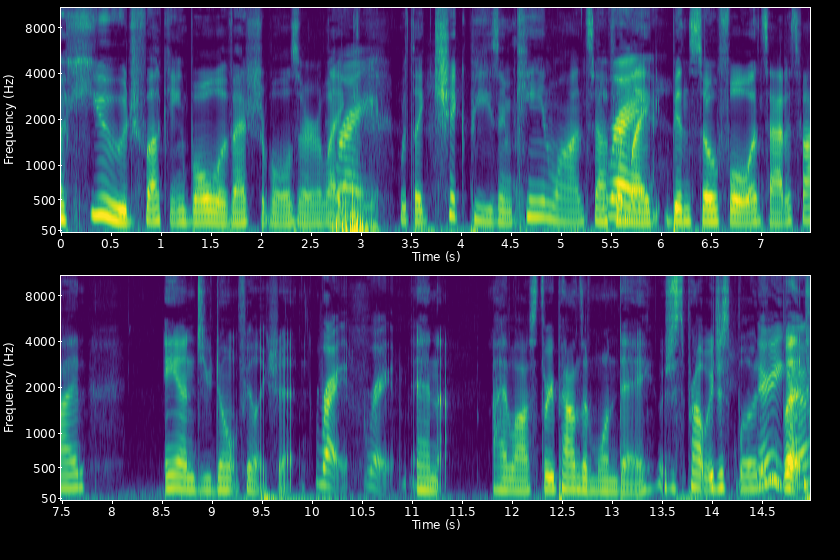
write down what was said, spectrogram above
a huge fucking bowl of vegetables or like right. with like chickpeas and quinoa and stuff, Right. and like been so full and satisfied, and you don't feel like shit. Right. Right. And I lost three pounds in one day, which is probably just bloating. There you but go.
